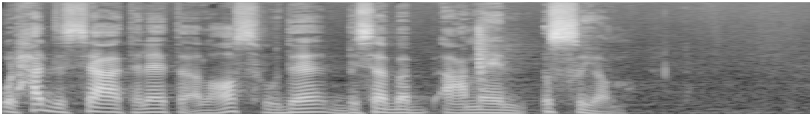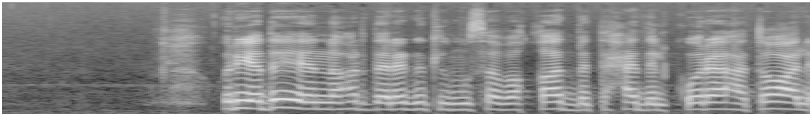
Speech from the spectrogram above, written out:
ولحد الساعة 3 العصر وده بسبب أعمال الصيانة. ورياضيا النهارده لجنة المسابقات باتحاد الكرة هتعلن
